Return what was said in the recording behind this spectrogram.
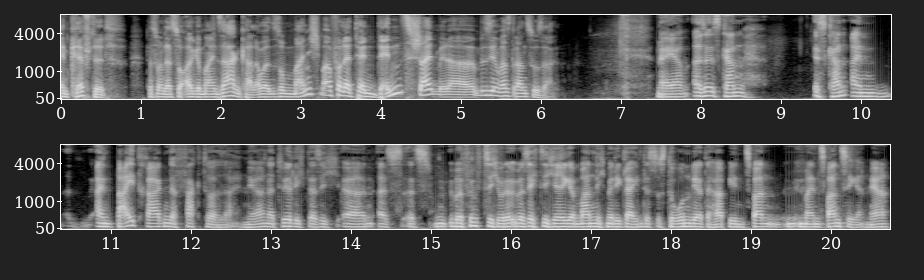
entkräftet, dass man das so allgemein sagen kann, aber so manchmal von der Tendenz scheint mir da ein bisschen was dran zu sein. Naja, also es kann, es kann ein ein beitragender Faktor sein. Ja, natürlich, dass ich äh, als, als über 50 oder über 60-jähriger Mann nicht mehr die gleichen Testosteronwerte habe wie in, in meinen 20ern. Ja,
